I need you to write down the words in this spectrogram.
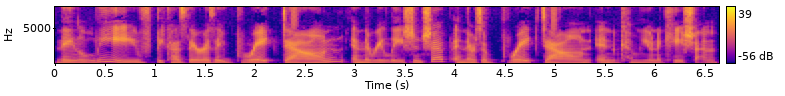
They leave because there is a breakdown in the relationship and there's a breakdown in communication.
